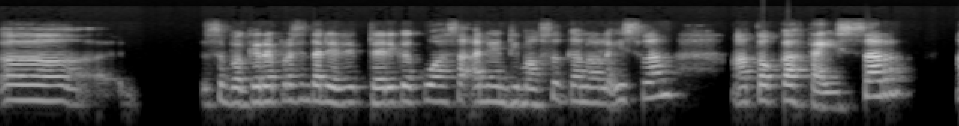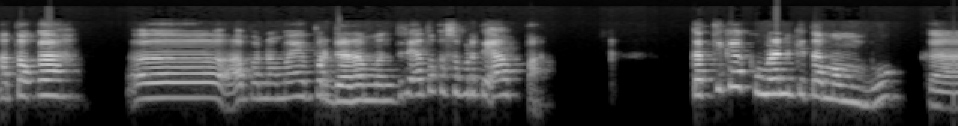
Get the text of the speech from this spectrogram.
eh, sebagai representasi dari, dari kekuasaan yang dimaksudkan oleh Islam, ataukah kaisar, ataukah eh, apa namanya perdana menteri, ataukah seperti apa? Ketika kemudian kita membuka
